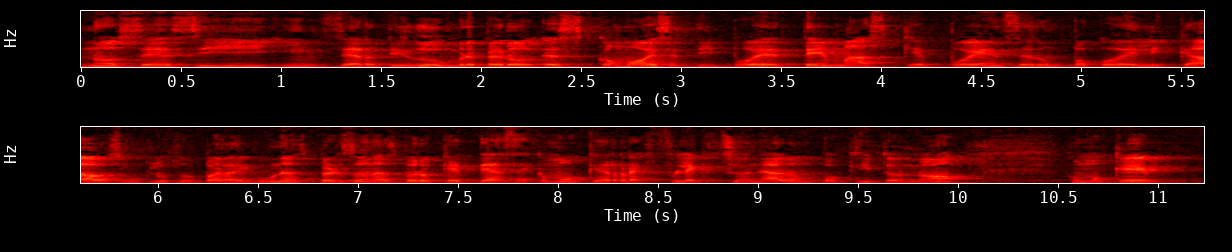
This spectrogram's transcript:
no sé si incertidumbre, pero es como ese tipo de temas que pueden ser un poco delicados incluso para algunas personas, pero que te hace como que reflexionar un poquito, ¿no? Como que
